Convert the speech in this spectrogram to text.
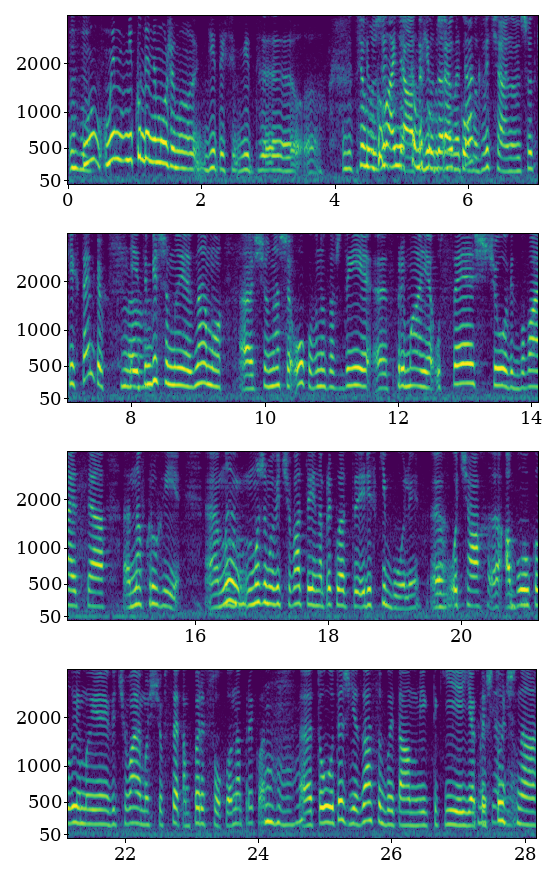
Мгм. Ну, ми нікуди не можемо дітись від е, від цього спілкування з такого комп'ютерами, швидкого, так? звичайно, швидких темпів. Да. І тим більше ми знаємо, е, що наше око воно завжди е, сприймає усе, що відбувається е, навкруги. Е, Ми Мгм. можемо відчувати, наприклад, різкі болі е, Так. в очах, е, або коли ми відчуваємо, що все там пересохло, наприклад. Е, То теж є засоби, там як такі, як Звичайно. штучна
